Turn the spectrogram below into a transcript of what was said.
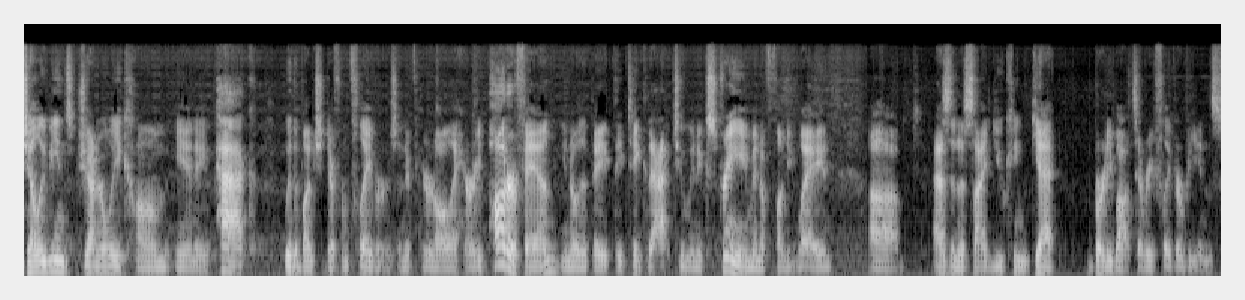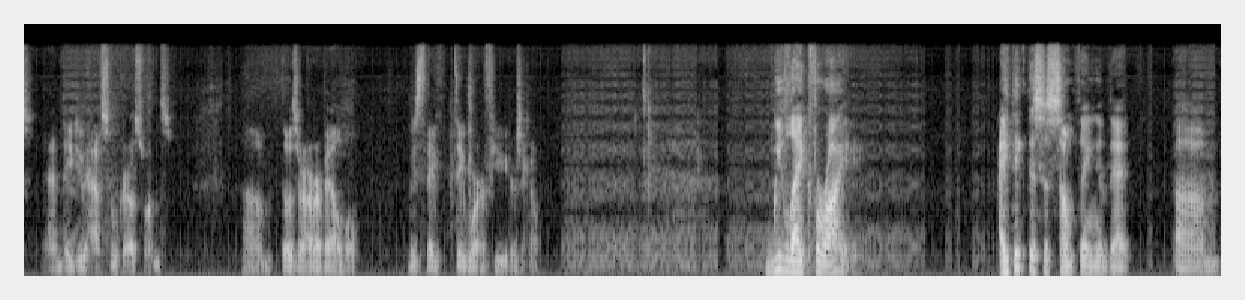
Jelly beans generally come in a pack with a bunch of different flavors. And if you're at all a Harry Potter fan, you know that they, they take that to an extreme in a funny way. And uh, as an aside, you can get Bertie Bott's every flavor beans, and they do have some gross ones. Um, those are available. At least they, they were a few years ago. We like variety. I think this is something that um,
